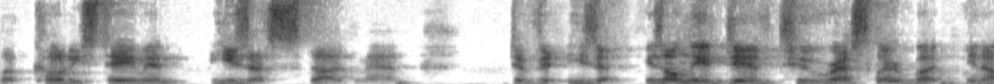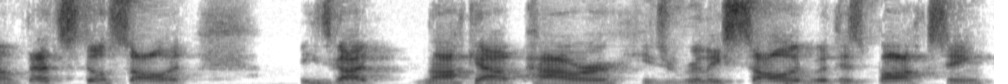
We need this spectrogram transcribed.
look, Cody Stamann, he's a stud, man. Div- He's a, he's only a Div two wrestler, but you know that's still solid. He's got knockout power. He's really solid with his boxing.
